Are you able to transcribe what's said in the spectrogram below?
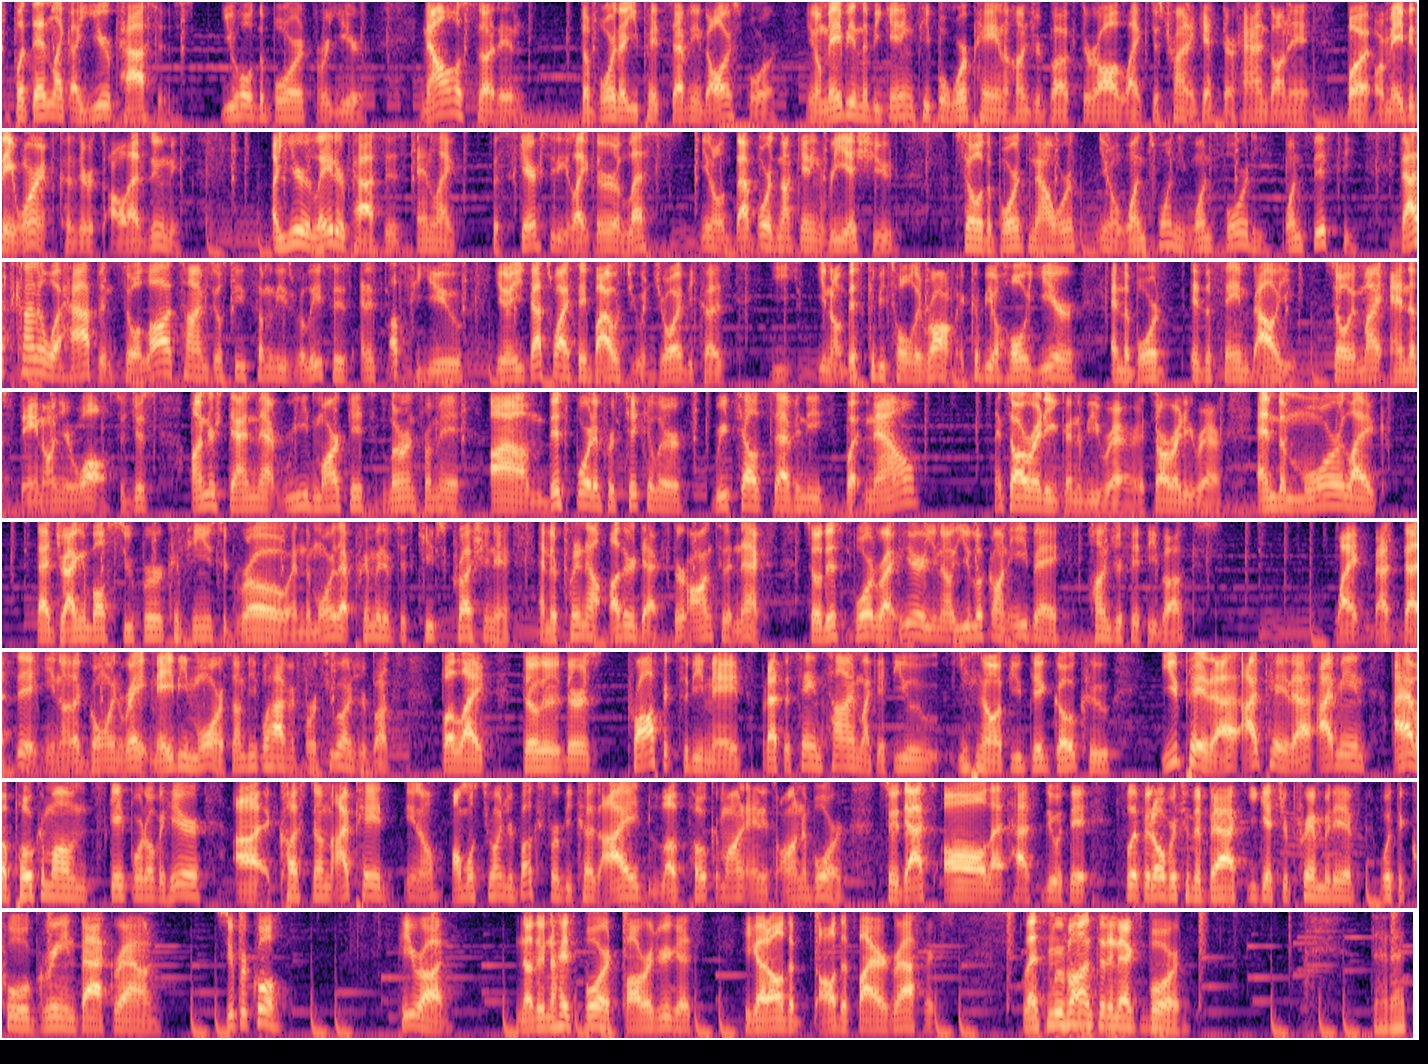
But then like a year passes. You hold the board for a year. Now all of a sudden, the board that you paid $70 for, you know, maybe in the beginning people were paying 100 bucks. They're all like just trying to get their hands on it, but or maybe they weren't because they're all at Zumiez. A year later passes and like the scarcity, like there are less, you know, that board's not getting reissued. So the board's now worth, you know, 120, 140, 150. That's kind of what happens. So a lot of times you'll see some of these releases and it's up to you. You know, that's why I say buy what you enjoy because you, you know, this could be totally wrong. It could be a whole year and the board is the same value. So it might end up staying on your wall. So just understand that, read markets, learn from it. Um, this board in particular retailed 70, but now it's already going to be rare. It's already rare. And the more like that Dragon Ball Super continues to grow and the more that Primitive just keeps crushing it and they're putting out other decks, they're on to the next. So this board right here, you know, you look on eBay, 150 bucks. Like that that's it, you know, the going rate, maybe more. Some people have it for 200 bucks. But like there, there's profit to be made, but at the same time, like if you, you know, if you did Goku, You'd pay that. I'd pay that. I mean, I have a Pokemon skateboard over here, uh, custom. I paid, you know, almost 200 bucks for because I love Pokemon and it's on the board. So that's all that has to do with it. Flip it over to the back. You get your primitive with the cool green background. Super cool. P-Rod. Another nice board. Paul Rodriguez. He got all the all the fire graphics. Let's move on to the next board. Da -da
